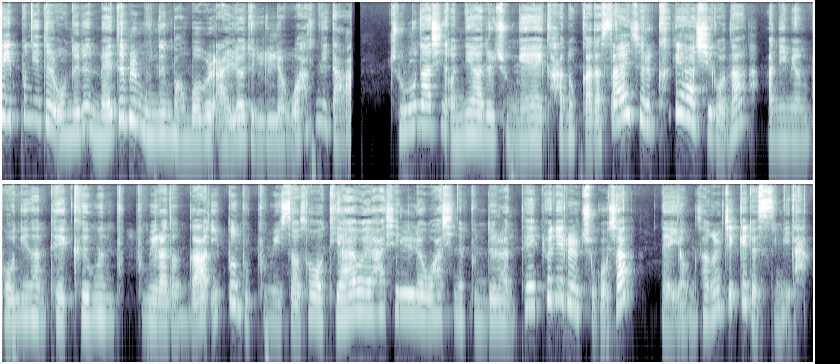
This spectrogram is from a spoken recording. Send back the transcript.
이쁜이들. 오늘은 매듭을 묶는 방법을 알려드리려고 합니다. 주문하신 언니 아들 중에 간혹가다 사이즈를 크게 하시거나 아니면 본인한테 금은 부품이라던가 이쁜 부품이 있어서 DIY 하시려고 하시는 분들한테 편의를 주고자 네, 영상을 찍게 됐습니다.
